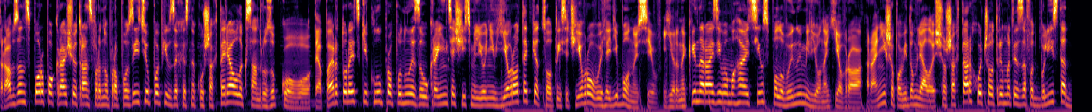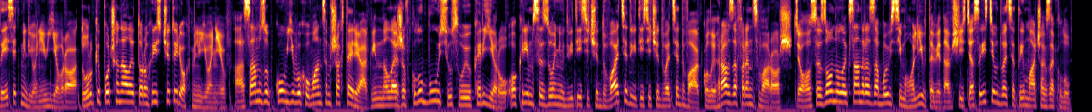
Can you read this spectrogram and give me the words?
Трабзонспор покращує трансферну пропозицію по півзахиснику Шахтаря Олександру Зубкову. Тепер турецький клуб пропонує за українця 6 мільйонів євро та 500 тисяч євро у вигляді бонусів. Гірники наразі вимагають 7,5 мільйона євро. Раніше повідомлялось, що Шахтар хоче отримати за футболіста 10 мільйонів євро. Турки починали торги з 4 мільйонів. А сам Зубков є вихованцем Шахтаря. Він належав клубу усю свою кар'єру, окрім сезонів 2020-2022, коли грав за Ференцварош. Цього сезону Олександра забив 7 голів та віддав 6 асистів в 20 матчах за клуб.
